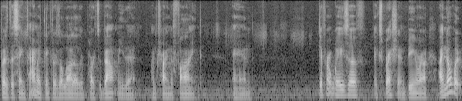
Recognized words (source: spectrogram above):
but at the same time, I think there's a lot of other parts about me that I'm trying to find and different ways of expression, being around. I know what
